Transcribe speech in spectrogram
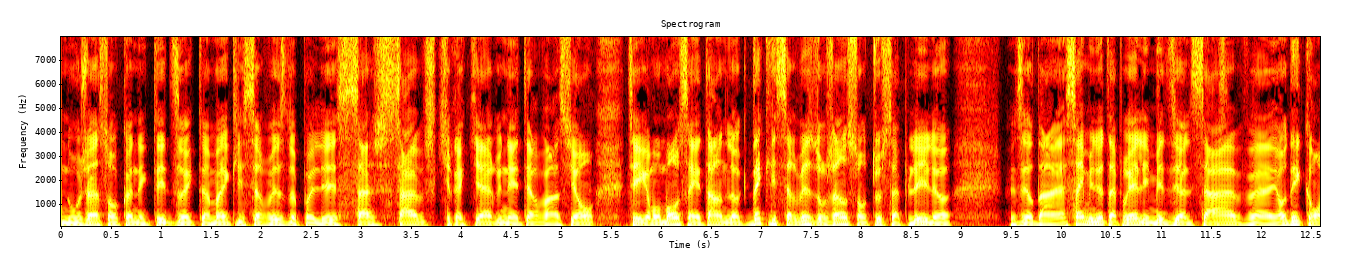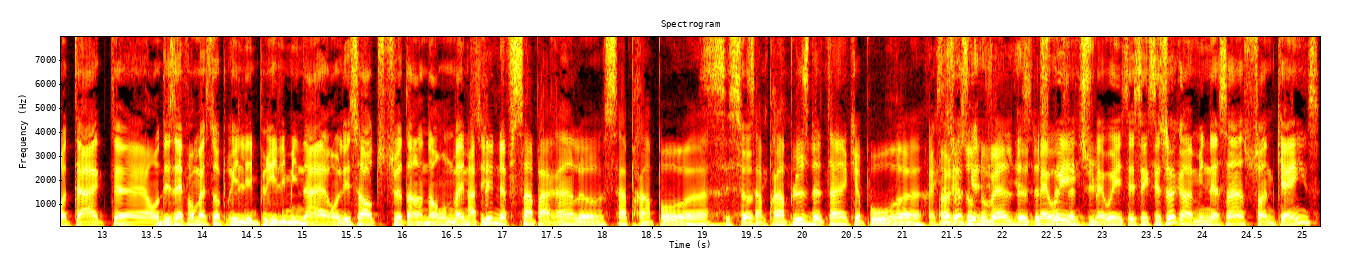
nos gens sont connectés directement avec les services de police, savent, savent ce qui requiert une intervention. Au Mont-Saint-Anne, dès que les services d'urgence sont tous appelés, là, je veux dire, dans cinq minutes après, les médias le savent, euh, ils ont des contacts, euh, ont des informations préliminaires, on les sort tout de suite en ondes, même Appeler si... 900 parents, là, ça prend pas. euh, C'est ça. Ça prend plus de temps que pour euh, un réseau que- de nouvelles de, de ben oui, ben oui, c'est sûr qu'en 1975,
